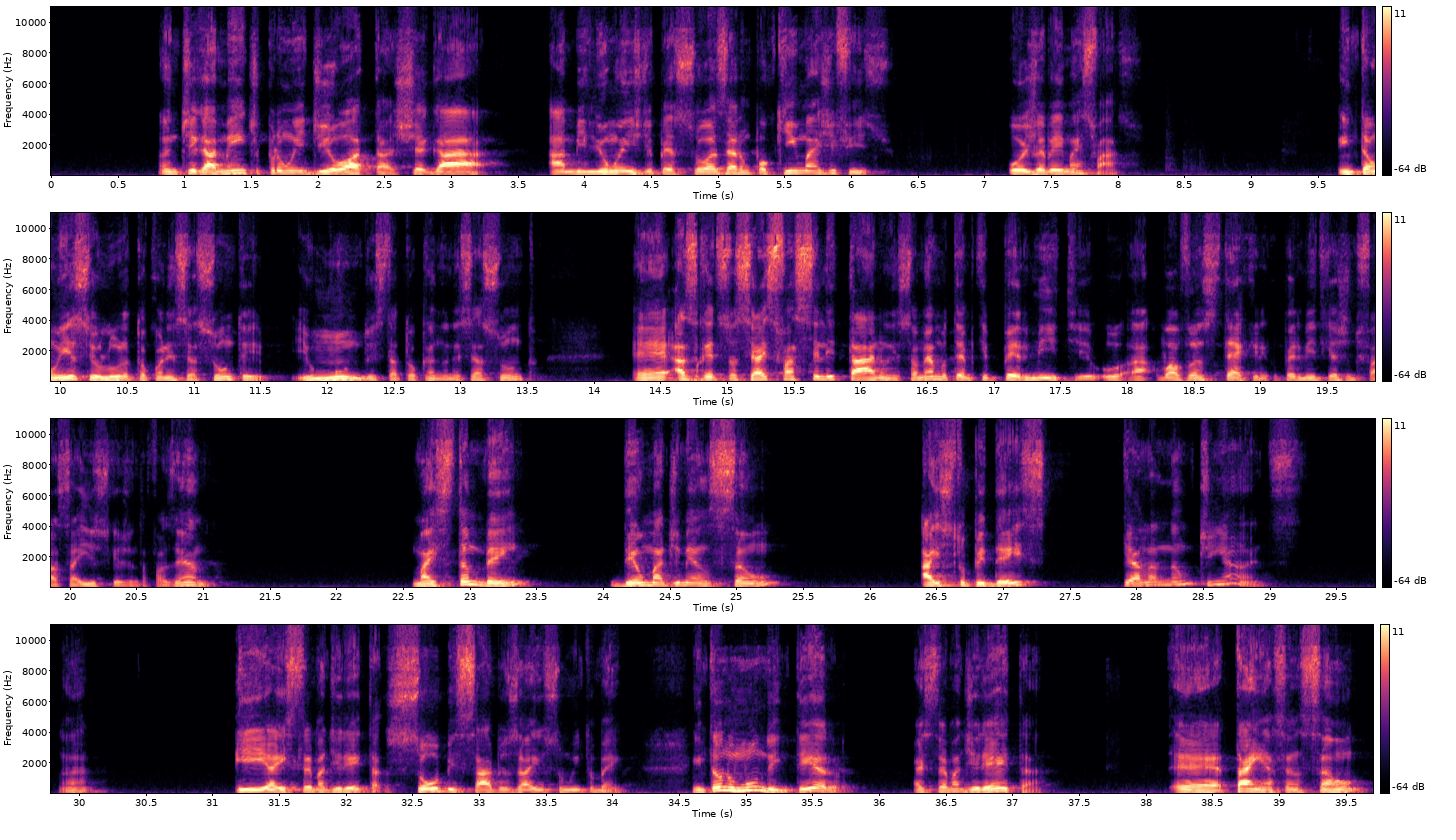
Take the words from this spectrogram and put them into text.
Antigamente, para um idiota chegar a milhões de pessoas era um pouquinho mais difícil. Hoje é bem mais fácil. Então, isso, e o Lula tocou nesse assunto, e, e o mundo está tocando nesse assunto, é, as redes sociais facilitaram isso. Ao mesmo tempo que permite, o, a, o avanço técnico permite que a gente faça isso que a gente está fazendo, mas também deu uma dimensão à estupidez que ela não tinha antes. Né? E a extrema-direita soube e sabe usar isso muito bem. Então, no mundo inteiro, a extrema-direita está é, tá em ascensão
